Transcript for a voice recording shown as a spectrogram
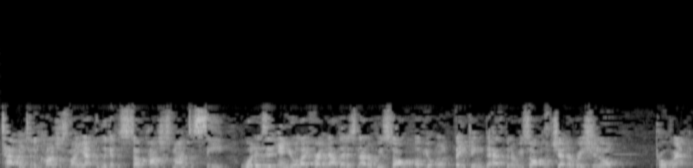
tap into the conscious mind, you have to look at the subconscious mind to see what is it in your life right now that is not a result of your own thinking, that has been a result of generational programming.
